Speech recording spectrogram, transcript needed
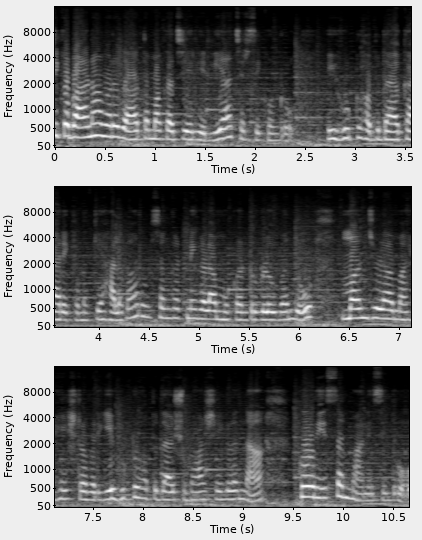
ಚಿಕ್ಕಬಾಣಾವರದ ತಮ್ಮ ಕಚೇರಿಯಲ್ಲಿ ಆಚರಿಸಿಕೊಂಡರು. ಈ ಹುಟ್ಟುಹಬ್ಬದ ಕಾರ್ಯಕ್ರಮಕ್ಕೆ ಹಲವಾರು ಸಂಘಟನೆಗಳ ಮುಖಂಡರುಗಳು ಬಂದು ಮಂಜುಳಾ ಮಹೇಶ್ ರವರಿಗೆ ಹುಟ್ಟುಹಬ್ಬದ ಶುಭಾಶಯಗಳನ್ನು ಕೋರಿ ಸನ್ಮಾನಿಸಿದರು.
